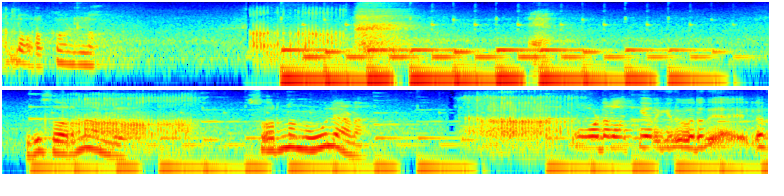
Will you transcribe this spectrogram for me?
നല്ല ഉറക്കമുണ്ടല്ലോ? ഇത് സ്വർണമല്ലേ? സ്വർണ നൂലാണ് ഓടളക്കി ഇറങ്ങിയത് വെറുതെ ആയല്ലോ.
